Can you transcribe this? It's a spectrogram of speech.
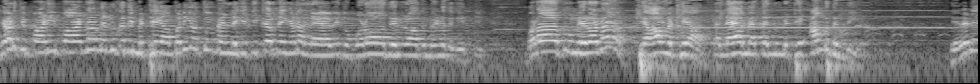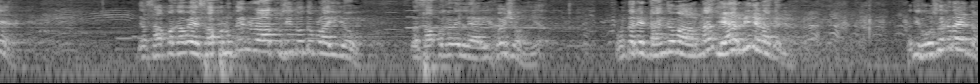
ਜੜ 'ਚ ਪਾਣੀ ਪਾਣ ਨਾਲ ਮੈਨੂੰ ਕਦੀ ਮਿੱਠੇ ਅੰਬ ਨਹੀਂ ਉੱਥੋਂ ਮਿਲਣ ਲੱਗੇ ਕਿੱਕਰ ਨੇ ਕਹਿਣਾ ਲੈ ਵੀ ਤੂੰ ਬੜਾ ਦਿਨ ਰਾਤ ਮਿਹਨਤ ਕੀਤੀ। ਬੜਾ ਤੂੰ ਮੇਰਾ ਨਾ ਖਿਆਲ ਰੱਖਿਆ ਤੇ ਲੈ ਮੈਂ ਤੈਨੂੰ ਮਿੱਠੇ ਅੰਬ ਦਿੰਦੀ ਜਿਹੜੇ ਨੇ? ਜੇ ਸੱਪ ਕਵੇ, ਸੱਪ ਨੂੰ ਦਿਨ ਰਾਤ ਤੁਸੀਂ ਦੁੱਧ ਪਲਾਈ ਜਾਓ? ਤਾਂ ਸੱਪ ਕਵੇ, ਲੈ ਵੀ ਖੁਸ਼ ਹੋ ਗਿਆ। ਹੁਣ ਤੇਰੇ ਡੰਗ ਮਾਰਨਾ, ਜ਼ਹਿਰ ਨਹੀਂ ਦੇਣਾ ਤੈਨੂੰ। ਕਦੀ ਹੋ ਸਕਦਾ ਇਦਾਂ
